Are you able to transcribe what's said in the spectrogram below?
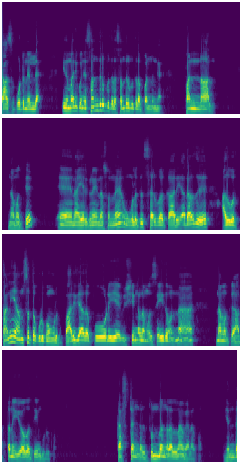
காசு போட்டு நெல்லை. இது மாதிரி கொஞ்சம் சந்தர்ப்பத்தில் சந்தர்ப்பத்தில் பண்ணுங்கள் பண்ணால் நமக்கு நான் ஏற்கனவே என்ன சொன்னேன்? உங்களுக்கு சர்வ காரி அதாவது அது ஒரு தனி அம்சத்தை கொடுக்கும் உங்களுக்கு. பாரிஜாத பூவுடைய விஷயங்கள் நம்ம செய்தோம்னா நமக்கு அத்தனை யோகத்தையும் கொடுக்கும். கஷ்டங்கள் துன்பங்கள் எல்லாம் விலகும். எந்த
